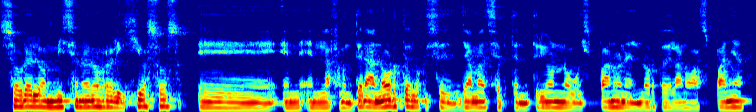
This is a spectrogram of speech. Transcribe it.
sobre los misioneros religiosos eh, en, la frontera norte, lo que se llama el septentrión novohispano, en el norte de la Nueva España.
